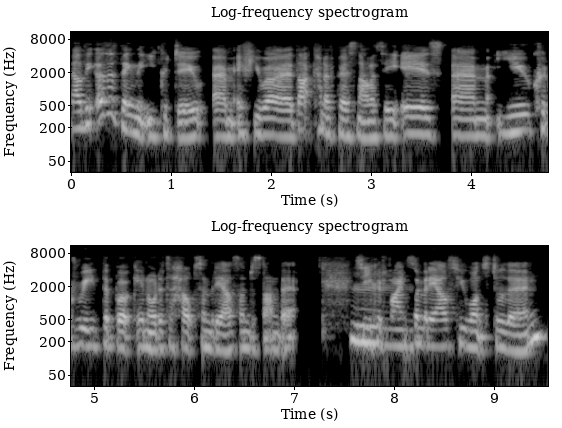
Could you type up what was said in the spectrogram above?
Now, the other thing that you could do um, if you were that kind of personality is um, you could read the book in order to help somebody else understand it. Mm. So you could find hmm. somebody else who wants to learn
